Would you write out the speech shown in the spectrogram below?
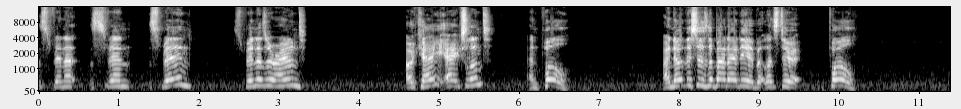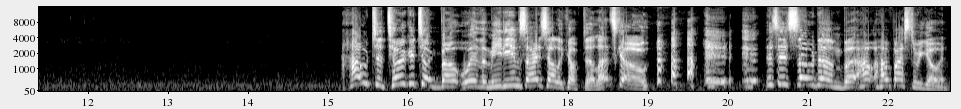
Spin it. Spin. Spin. Spin us around. Okay, excellent. And pull. I know this is a bad idea, but let's do it. Pull. How to tug a tugboat with a medium-sized helicopter. Let's go. this is so dumb, but how, how fast are we going?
